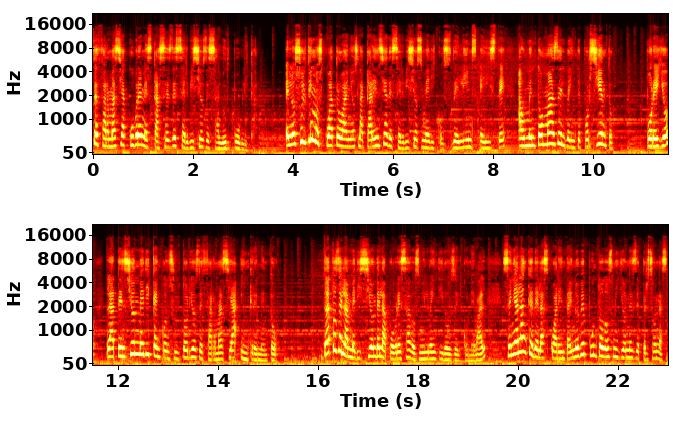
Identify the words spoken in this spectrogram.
de farmacia cubren escasez de servicios de salud pública. En los últimos cuatro años, la carencia de servicios médicos del IMSS e ISTE aumentó más del 20%. Por ello, la atención médica en consultorios de farmacia incrementó. Datos de la medición de la pobreza 2022 del Coneval señalan que de las 49.2 millones de personas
